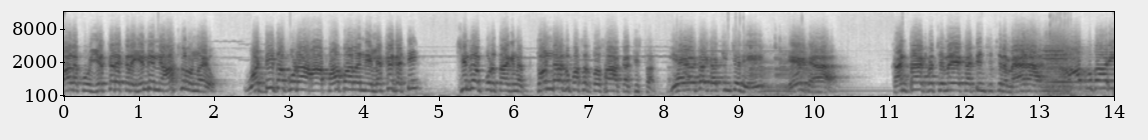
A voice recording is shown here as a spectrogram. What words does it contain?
వాళ్ళకు ఎక్కడెక్కడ ఎన్నెన్ని ఆస్తులు ఉన్నాయో వడ్డీతో కూడా ఆ పాపాలన్నీ లెక్కగట్టి చిన్నప్పుడు తాగిన దొండాకు పసరతో సహా కక్కిస్తారు. ఏమిటా కక్కించేది? ఏమిటా? కాంట్రాక్టర్ చిన్నయ్య కట్టించిచ్చిన మేడ ఆపుగారి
